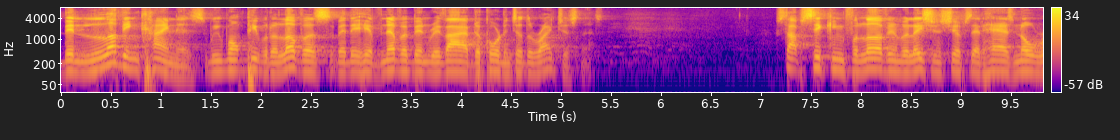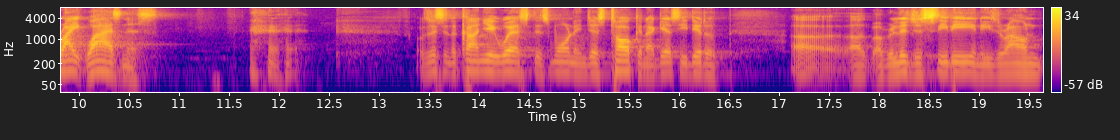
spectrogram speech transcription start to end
then loving kindness, we want people to love us, but they have never been revived according to the righteousness. Stop seeking for love in relationships that has no right wiseness. I was listening to Kanye West this morning just talking. I guess he did a uh, a, a, religious CD and he's around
